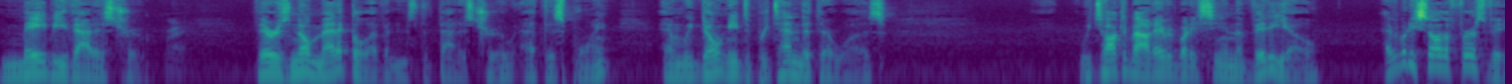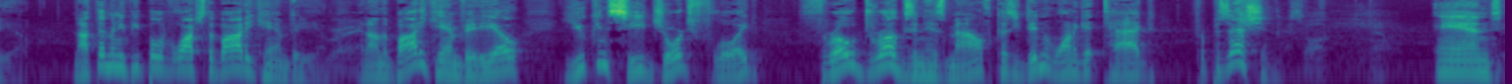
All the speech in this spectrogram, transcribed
Maybe that is true. Right. There is no medical evidence that that is true at this point, and we don't need to pretend that there was. We talked about everybody seeing the video. Everybody saw the first video. Not that many people have watched the body cam video. And on the body cam video, you can see George Floyd throw drugs in his mouth because he didn't want to get tagged for possession. Saw it. Yeah. And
